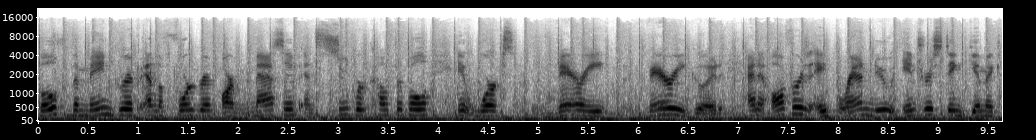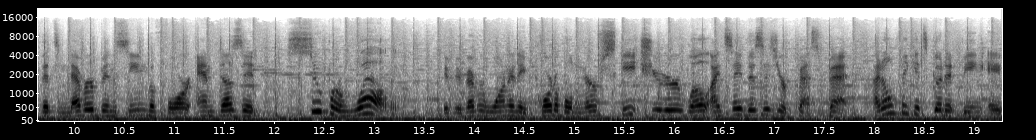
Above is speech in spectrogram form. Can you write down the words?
Both the main grip and the foregrip are massive and super comfortable. It works very, very good, and it offers a brand new, interesting gimmick that's never been seen before and does it super well. If you've ever wanted a portable Nerf skate shooter, well, I'd say this is your best bet. I don't think it's good at being a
